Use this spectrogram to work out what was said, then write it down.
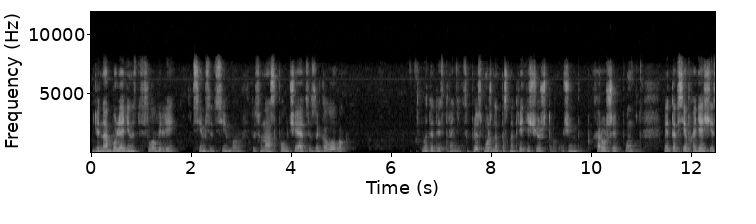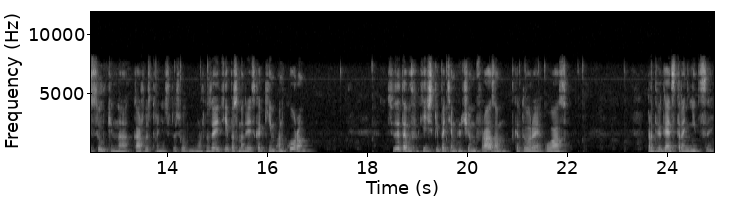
длина более 11 слов или 70 символов. То есть у нас получается заголовок вот этой страницы. Плюс можно посмотреть еще что. Очень хороший пункт. Это все входящие ссылки на каждую страницу. То есть вот можно зайти и посмотреть, с каким анкором. Все это вот фактически по тем ключевым фразам, которые у вас продвигать страницы.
